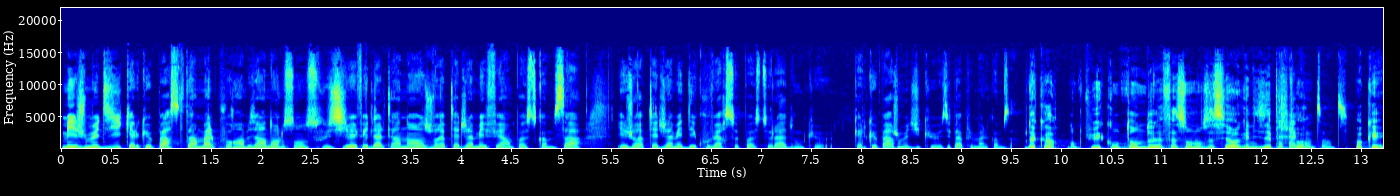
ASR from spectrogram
Mais je me dis, quelque part, c'est un mal pour un bien dans le sens où si j'avais fait de l'alternance, j'aurais peut-être jamais fait un poste comme ça et j'aurais peut-être jamais découvert ce poste-là. Donc, euh, quelque part, je me dis que c'est pas plus mal comme ça. D'accord. Donc, tu es contente de la façon dont ça s'est organisé pour Très toi contente. Ok.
